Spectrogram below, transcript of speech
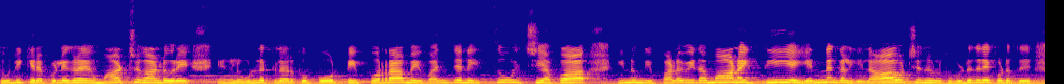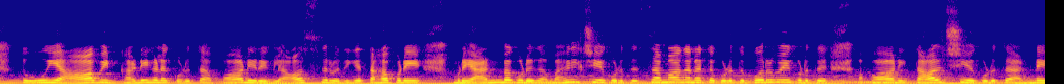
துதிக்கிற பிள்ளைகளை மாற்று ஆண்டவரே. எங்கள் உள்ளத்தில் இருக்க போட்டி பொறாமை வஞ்சனை சூழ்ச்சி அப்பா இன்னும் நீ பலவிதமான தீய எண்ணங்கள் எல்லாவற்றையும் எங்களுக்கு விடுதலை கொடுத்து தூய ஆவின் கனிகளை கொடுத்து அப்பா நீர் எங்களை ஆசீர்வதி கொடுத்துருக்கீங்க தகப்பனே உடைய அன்பை கொடுங்க மகிழ்ச்சியை கொடுத்து சமாதானத்தை கொடுத்து பொறுமையை கொடுத்து. அப்பா நீ தாழ்ச்சியை கொடுத்து அன்னை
